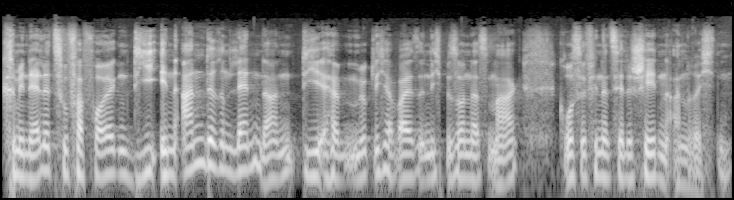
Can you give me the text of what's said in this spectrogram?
Kriminelle zu verfolgen, die in anderen Ländern, die er möglicherweise nicht besonders mag, große finanzielle Schäden anrichten?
